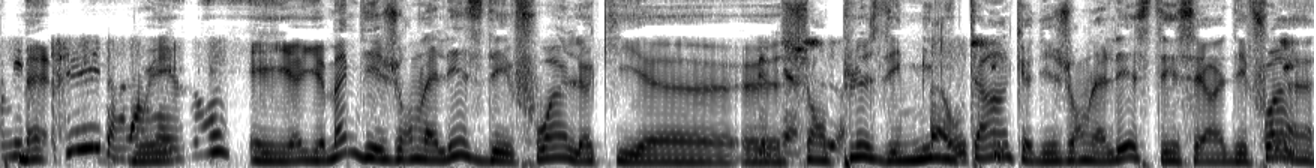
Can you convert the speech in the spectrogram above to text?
On n'est plus dans la Oui. raison. Et il y a- il y, a même des journalistes, des fois, là, qui euh, euh, sont sûr. plus des militants aussi. que des journalistes. Et c'est des fois, Oui. euh,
